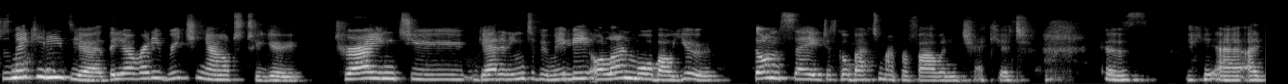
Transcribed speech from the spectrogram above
just make it easier. They are already reaching out to you, trying to get an interview, maybe or learn more about you. Don't say just go back to my profile and check it because yeah, I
